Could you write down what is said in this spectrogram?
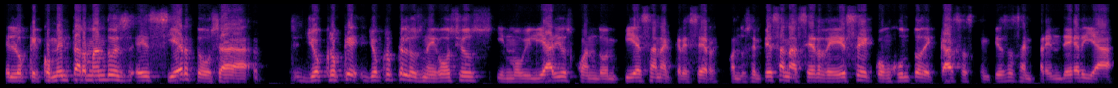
lo que comenta Armando es, es cierto. O sea, yo creo que yo creo que los negocios inmobiliarios cuando empiezan a crecer, cuando se empiezan a hacer de ese conjunto de casas que empiezas a emprender y a,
